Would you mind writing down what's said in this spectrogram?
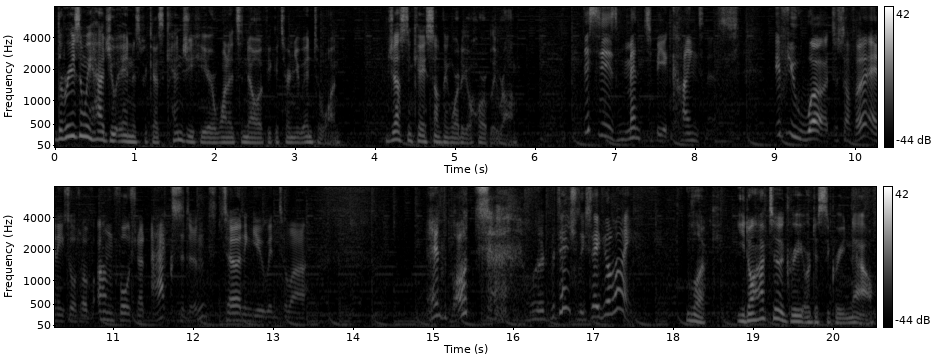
The reason we had you in is because Kenji here wanted to know if he could turn you into one, just in case something were to go horribly wrong. This is meant to be a kindness. If you were to suffer any sort of unfortunate accident, turning you into a Endbot would potentially save your life. Look, you don't have to agree or disagree now.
